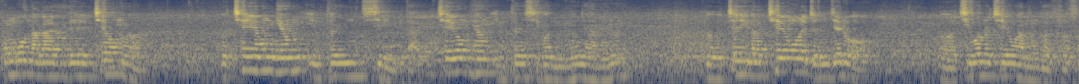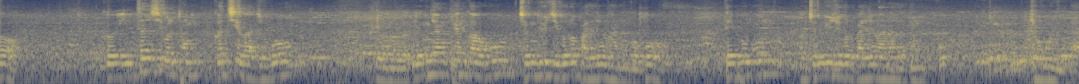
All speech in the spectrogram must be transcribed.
공고 나가게 될 채용은 그 채용형 인턴십입니다. 채용형 인턴십은 뭐냐 하면은 그 저희가 채용을 전제로 어, 직원을 채용하는 것으로서 그 인턴십을 통 거쳐 가지고 그 역량 평가 후 정규직으로 발령하는 거고 대부분 어, 정규직으로 발령하는 어떤 고- 경우입니다.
